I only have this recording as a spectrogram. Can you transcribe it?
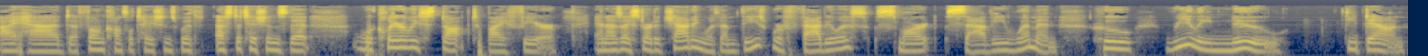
I had uh, phone consultations with estheticians that were clearly stopped by fear. And as I started chatting with them, these were fabulous, smart, savvy women who really knew deep down,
